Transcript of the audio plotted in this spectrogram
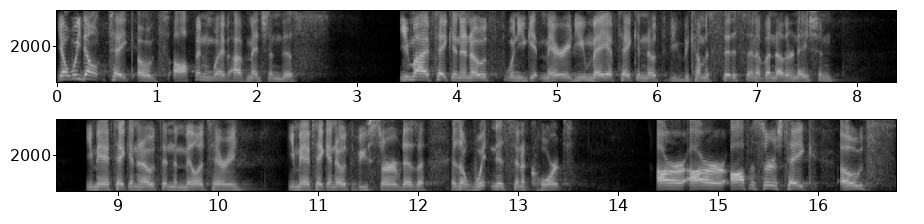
Know, we don't take oaths often. I've mentioned this. You might have taken an oath when you get married. You may have taken an oath if you've become a citizen of another nation. You may have taken an oath in the military. You may have taken an oath if you served as a, as a witness in a court. Our, our officers take oaths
